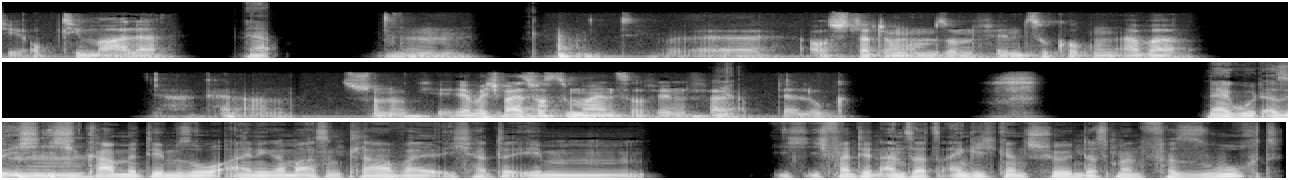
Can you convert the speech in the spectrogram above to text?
die optimale ja. ähm, äh, Ausstattung, um so einen Film zu gucken, aber ja, keine Ahnung. Ist schon okay. Ja, aber ich weiß, was du meinst, auf jeden Fall, ja. der Look. Na gut, also ich, mhm. ich kam mit dem so einigermaßen klar, weil ich hatte eben, ich, ich fand den Ansatz eigentlich ganz schön, dass man versucht,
